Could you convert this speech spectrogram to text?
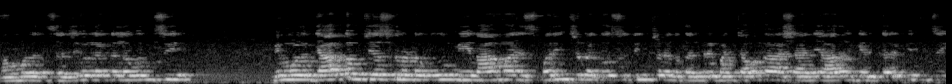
మమ్మల్ని సజీవ లెక్కలో ఉంచి మిమ్మల్ని జ్ఞాపకం చేసుకున్నటకు మీ నామాన్ని స్మరించుటకు శుద్ధించుటకు తండ్రి మంచి అవకాశాన్ని ఆరోగ్యాన్ని కల్పించి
